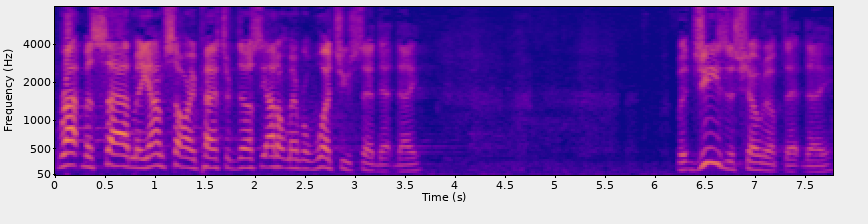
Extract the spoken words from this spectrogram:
right beside me. I'm sorry, Pastor Dusty, I don't remember what you said that day. But Jesus showed up that day,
